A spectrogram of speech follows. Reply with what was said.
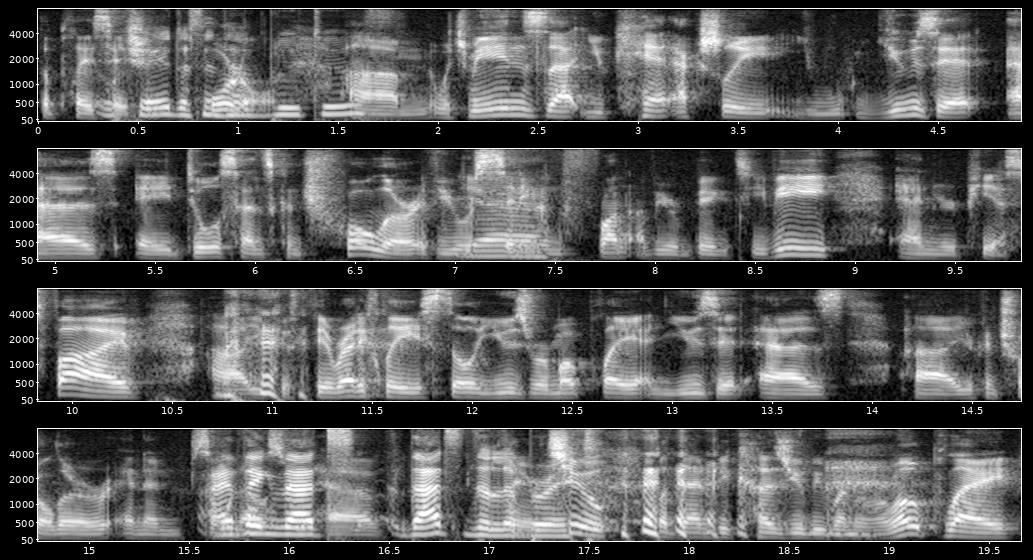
the PlayStation Okay, doesn't have Portal, Bluetooth. Um, which means that you can't actually use it as a DualSense controller if you were sitting in front of your big TV and your PS5. Uh, you could theoretically still use Remote Play and use it as uh, your controller, and then I think that's have that's deliberate two. But then because you'd be running Remote Play,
